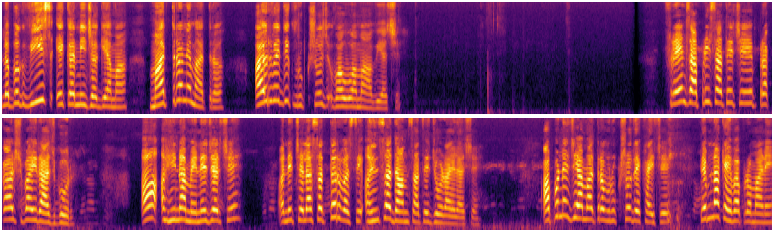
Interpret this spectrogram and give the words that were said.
લગભગ વીસ એકરની જગ્યામાં માત્ર ને માત્ર આયુર્વેદિક વૃક્ષો જ વાવવામાં આવ્યા છે. ફ્રેન્ડ્સ આપણી સાથે છે પ્રકાશભાઈ રાજગોર. આ અહીંના મેનેજર છે અને છેલ્લા સત્તર વર્ષથી અહિંસાધામ સાથે જોડાયેલા છે. આપણને જે આ માત્ર વૃક્ષો દેખાય છે, તેમના કહેવા પ્રમાણે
